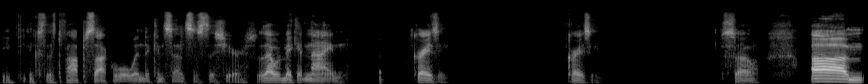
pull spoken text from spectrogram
He thinks that the Papa Saka will win the consensus this year. So that would make it nine. Crazy. Crazy. So, um,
